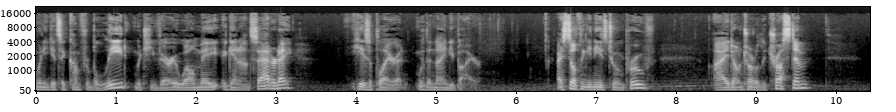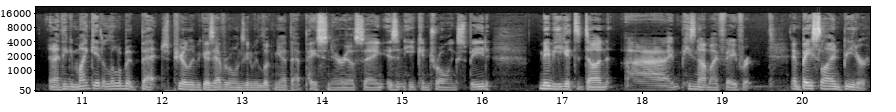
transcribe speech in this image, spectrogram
when he gets a comfortable lead, which he very well may again on Saturday. He's a player at, with a 90 Beyer. I still think he needs to improve. I don't totally trust him. And I think he might get a little bit bet just purely because everyone's going to be looking at that pace scenario saying, isn't he controlling speed? Maybe he gets it done. Uh, he's not my favorite. And baseline beater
